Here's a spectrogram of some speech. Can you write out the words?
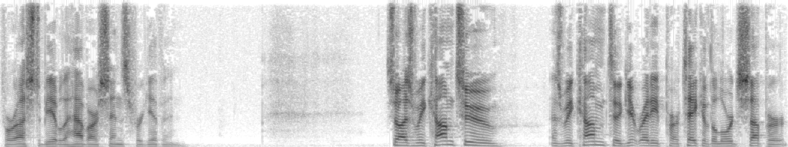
for us to be able to have our sins forgiven. So as we come to as we come to get ready to partake of the Lord's Supper,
